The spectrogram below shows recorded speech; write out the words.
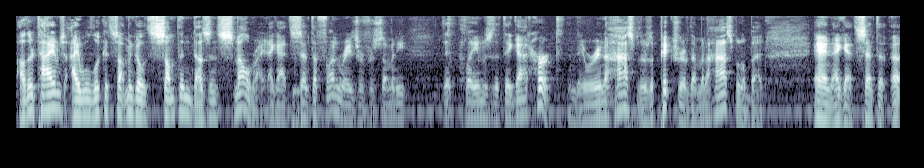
Other times I will look at something and go, something doesn't smell right. I got sent a fundraiser for somebody that claims that they got hurt and they were in a hospital. There's a picture of them in a hospital bed and I got sent the, uh,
